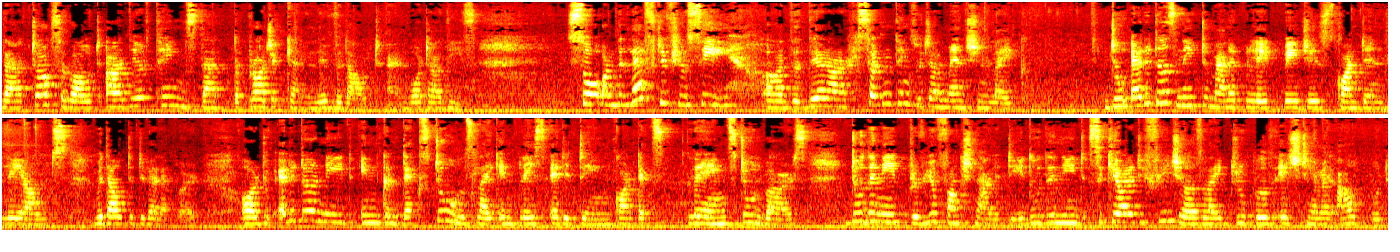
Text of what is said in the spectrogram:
that talks about are there things that the project can live without and what are these. So on the left if you see uh, the, there are certain things which are mentioned like do editors need to manipulate pages, content, layouts without a developer? Or do editor need in-context tools like in-place editing, context links, toolbars? Do they need preview functionality? Do they need security features like Drupal's HTML output?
